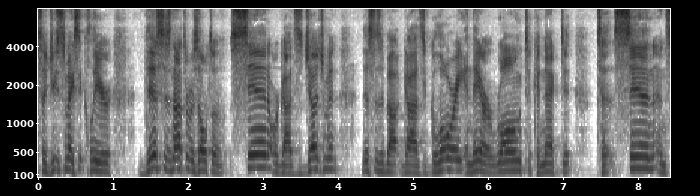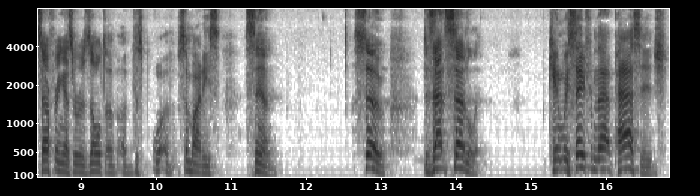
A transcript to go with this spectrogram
So Jesus makes it clear this is not the result of sin or God's judgment. This is about God's glory, and they are wrong to connect it to sin and suffering as a result of, of, this, of somebody's sin. So, does that settle it? Can we say from that passage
